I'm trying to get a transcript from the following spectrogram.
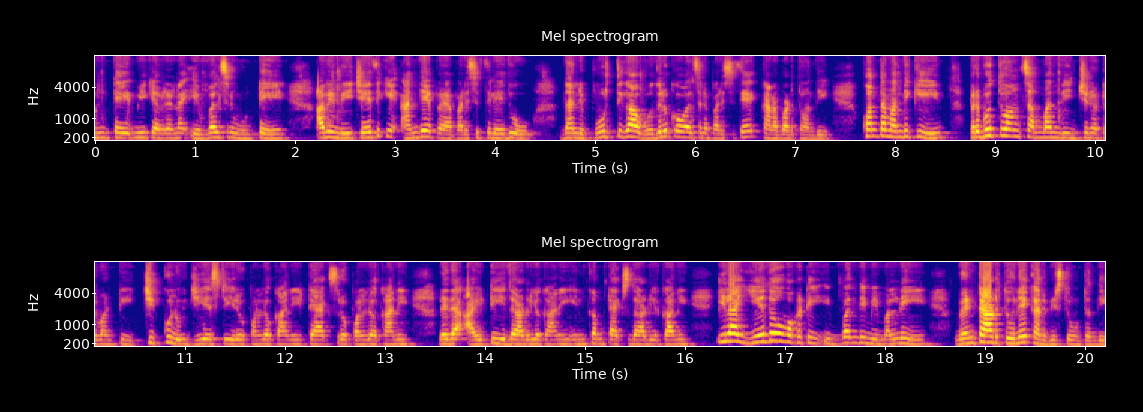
ఉంటే మీకు ఎవరైనా ఇవ్వాల్సినవి ఉంటే అవి మీ చేతికి అందే ప- పరిస్థితి లేదు. దాన్ని పూర్తిగా వదులుకోవాల్సిన పరిస్థితే కనబడుతోంది. కొంతమందికి ప్రభుత్వం సంబంధించినటువంటి చిక్కులు జిఎస్టీ రూపంలో కానీ ట్యాక్స్ రూపంలో కానీ లేదా ఐటీ దాడులు కానీ ఇన్కమ్ ట్యాక్స్ దాడులు కానీ ఇలా ఏదో ఒకటి ఇబ్బంది మిమ్మల్ని వెంటాడుతూనే కనిపిస్తూ ఉంటుంది.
